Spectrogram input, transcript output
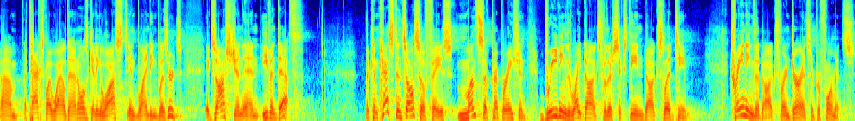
um, attacks by wild animals, getting lost in blinding blizzards, exhaustion, and even death. The contestants also face months of preparation, breeding the right dogs for their 16 dog sled team, training the dogs for endurance and performance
